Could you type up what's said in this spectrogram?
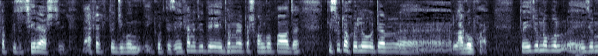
সবকিছু ছেড়ে আসছি, একাকিত্ব জীবন করতেছি। এখানে যদি এই ধরনের একটা সঙ্গ পাওয়া যায়, কিছুটা হলেও ওইটার লাঘব হয়। তো এই জন্য বল, এই জন্য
